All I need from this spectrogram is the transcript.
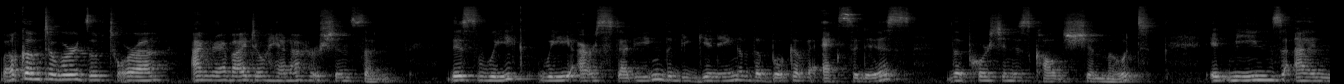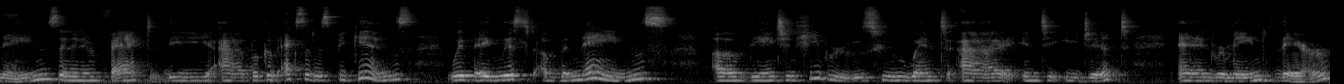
Welcome to Words of Torah. I'm Rabbi Johanna Hershenson. This week we are studying the beginning of the book of Exodus. The portion is called Shemot. It means uh, names, and in fact, the uh, book of Exodus begins with a list of the names of the ancient Hebrews who went uh, into Egypt and remained there.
